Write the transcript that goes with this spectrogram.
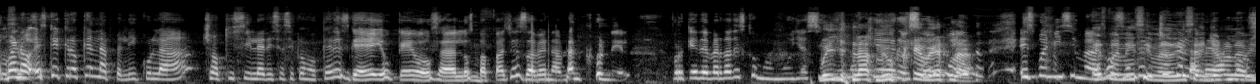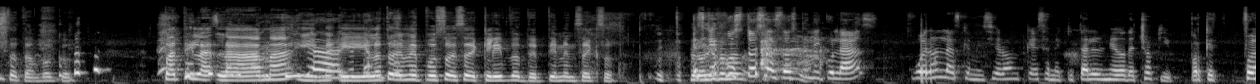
No Bueno, es que creo que en la película Chucky sí le dice así como que eres gay o qué, o sea, los papás ya saben, hablan con él. Porque de verdad es como muy así. Güey, no la quiero, tengo que soy verla. bueno. Es buenísima. Es buenísima, dicen. Yo no la he visto tampoco. Patty la, la ama y, me- y el otro día me puso ese clip donde tienen sexo. Pero es que no- justo esas dos películas fueron las que me hicieron que se me quitara el miedo de Chucky, porque fue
